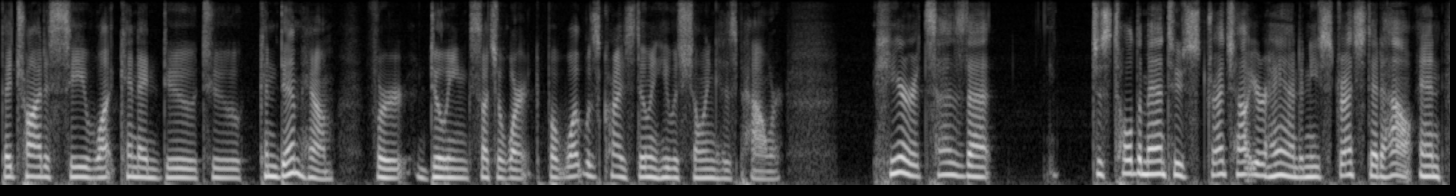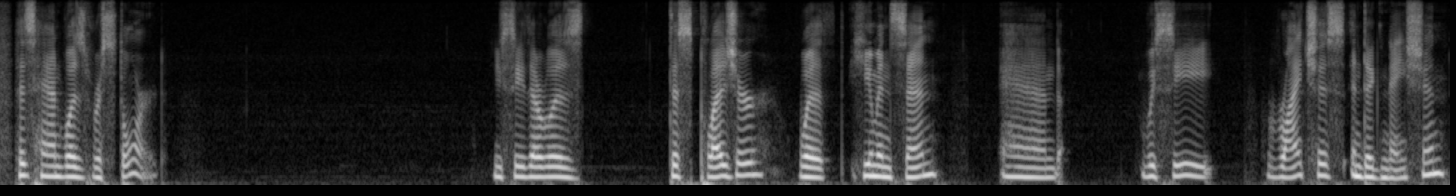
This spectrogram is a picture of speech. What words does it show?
they tried to see what can they do to condemn him for doing such a work. But what was Christ doing? He was showing his power. Here it says that he just told the man to stretch out your hand and he stretched it out and his hand was restored. You see, there was displeasure with human sin, and we see righteous indignation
